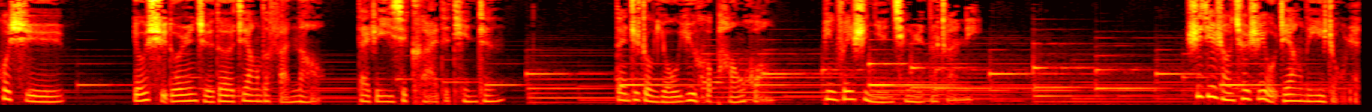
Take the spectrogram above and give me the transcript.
或许，有许多人觉得这样的烦恼带着一些可爱的天真，但这种犹豫和彷徨，并非是年轻人的专利。世界上确实有这样的一种人，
